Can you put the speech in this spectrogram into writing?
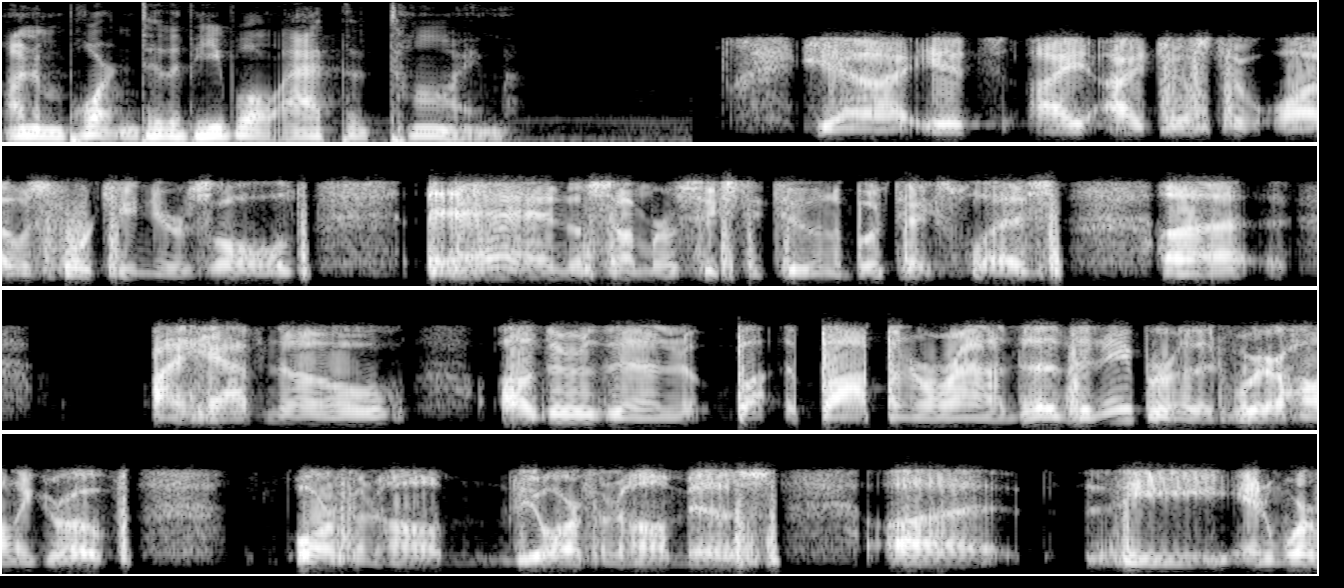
unimportant to the people at the time yeah, it's I I just have I was 14 years old in the summer of 62 and the book takes place. Uh I have no other than bopping around. The the neighborhood where Hollygrove orphan home the orphan home is uh the and where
